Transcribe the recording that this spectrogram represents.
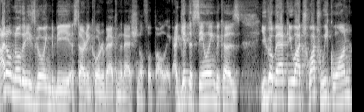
I don't know that he's going to be a starting quarterback in the National Football League. I get the ceiling because you go back, you watch watch Week One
